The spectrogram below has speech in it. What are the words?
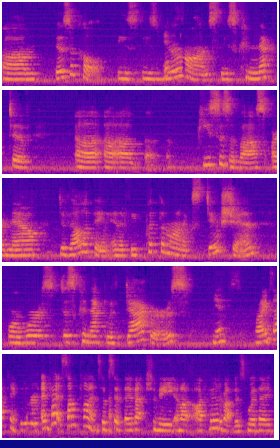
um, physical. These these yes. neurons, these connective uh, uh, uh, pieces of us are now developing, and if we put them on extinction, or worse, disconnect with daggers. Yes, right. Exactly. In fact, some clients have said they've actually, and I, have heard about this, where they've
